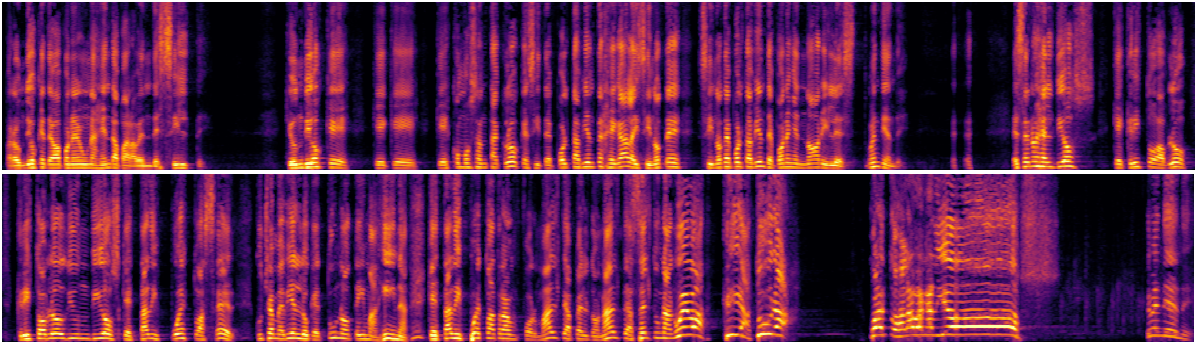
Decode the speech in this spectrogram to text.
Para un Dios que te va a poner una agenda para bendecirte. Que un Dios que, que, que, que es como Santa Claus, que si te portas bien te regala y si no te, si no te portas bien te ponen en naughty list. ¿Tú me entiendes? Ese no es el Dios que Cristo habló. Cristo habló de un Dios que está dispuesto a hacer, escúchame bien, lo que tú no te imaginas, que está dispuesto a transformarte, a perdonarte, a hacerte una nueva criatura. ¿Cuántos alaban a Dios? ¿Te me entiendes?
